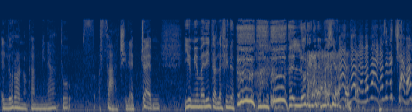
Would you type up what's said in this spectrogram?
e loro hanno camminato f- facile. Cioè io e mio marito alla fine e loro invece mamma, mamma, mamma, cosa facciamo?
